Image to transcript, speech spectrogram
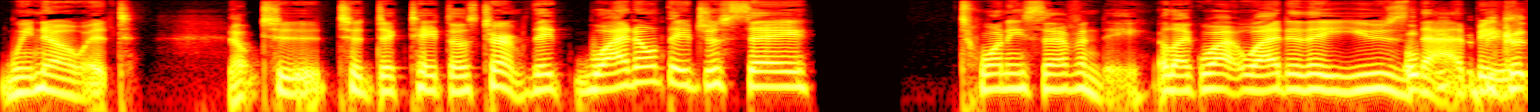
we know it Yep. to to dictate those terms. They why don't they just say twenty seventy? Like why why do they use Oh, that? because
